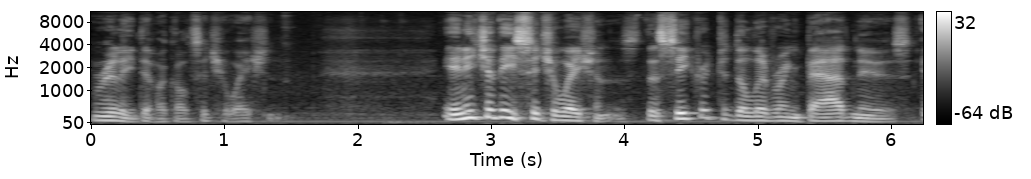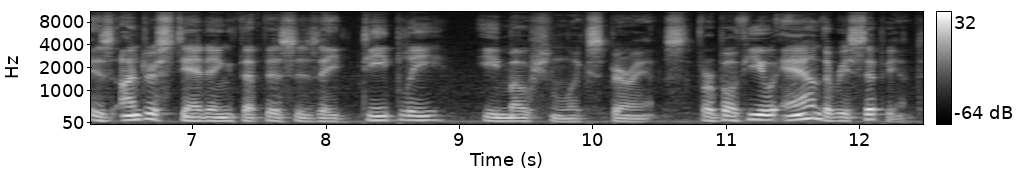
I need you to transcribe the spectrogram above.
really difficult situation. In each of these situations, the secret to delivering bad news is understanding that this is a deeply emotional experience for both you and the recipient.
